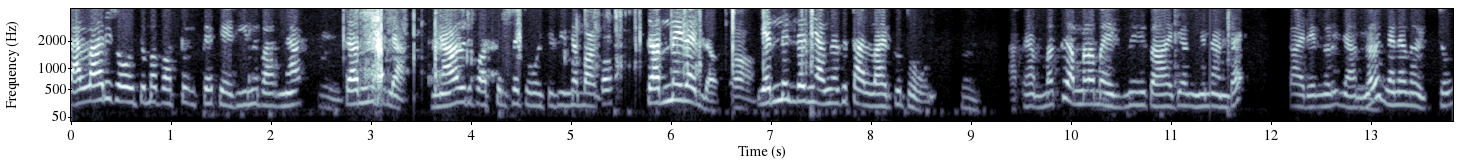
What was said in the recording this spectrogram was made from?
തള്ളാര് ചോദിക്കുമ്പോ പത്ത് ഉറുപ്പ്യ തരീന്ന് പറഞ്ഞാൽ ഉം. തന്നിട്ടില്ല. ഞാൻ ഒരു പത്ത് ഉറുപ്പ്യ ചോദിച്ചതിന്റെ എന്റെ മകൻ തന്നില്ലല്ലോ. എന്നില്ല ഞങ്ങൾക്ക് തള്ളാർക്ക് തോന്നും. അപ്പൊ നമ്മക്ക് നമ്മളെ മരുന്ന് കാര്യം അങ്ങനെയുണ്ട് കാര്യങ്ങൾ ഞങ്ങൾ ഇങ്ങനെ നയിച്ചും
